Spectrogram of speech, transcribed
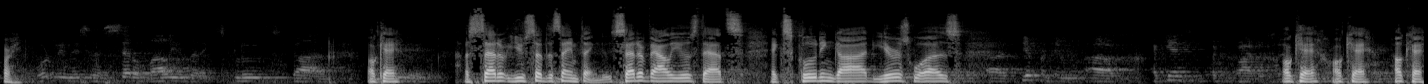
sorry. Worldliness is a set of values that excludes God. Okay. A set of, you said the same thing. A set of values that's excluding God. Yours was? Uh, different than, uh, against what the Bible says. Okay, okay, okay.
